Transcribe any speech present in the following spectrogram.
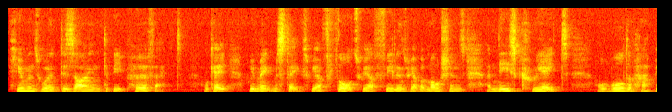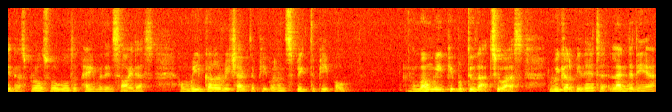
Humans weren't designed to be perfect, Okay, we make mistakes, we have thoughts, we have feelings, we have emotions, and these create a world of happiness, but also a world of pain within inside us. And we've got to reach out to people and speak to people. And when we people do that to us, we've got to be there to lend an ear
